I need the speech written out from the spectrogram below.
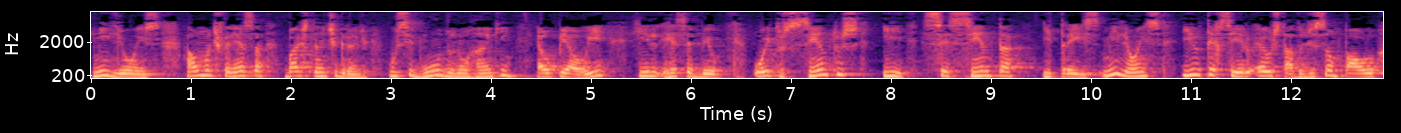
milhões. Há uma diferença bastante grande. O segundo no ranking é o Piauí, que recebeu 863 milhões, e o terceiro é o estado de São Paulo,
